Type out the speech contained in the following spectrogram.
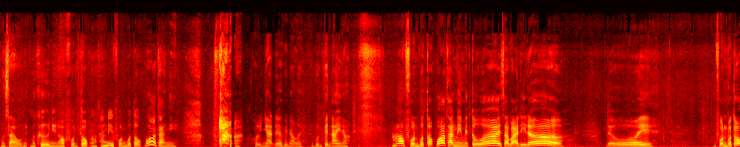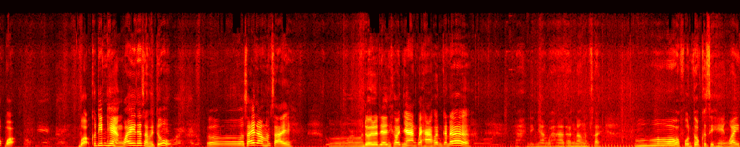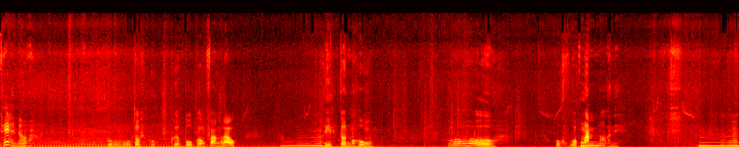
มื้อเช้านี่เมื่อคืนนี่เนาะฝนตกเอ้าทางนี้ฝนบ่ตกบ่ทางนี้อ่ขออนุญาตเด้อพี่น้องเอ้ยฝนเป็นไอเนาะอ้าวฝนบ่ตกบ่ทางนี้แม่ตู้เอ้ยสบายดีเด้อ เด้อยฝนบ่ตกบ่บ่คือดินแห้งไว้แท้สามีตู้เออใส่น้องน้ำใสเออเดี๋ยวเดี๋ยวเดี๋ยวเขาย่างไปหาเพิ่นกันเด้ออะเดี๋ยวย่างไปหาทางน้องน้ำใสโอ้ฝนตกคือสิแห้งไว้แท้เนาะโอ้ตัวโอ้เครื่องปลูกของฝั่งเราอืมเฮ้ยต้นมะฮุงโอ้ อกอกมันเนาะอันนี้อืม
